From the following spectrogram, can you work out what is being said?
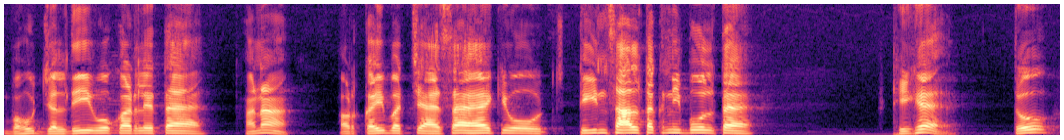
बहुत जल्दी वो कर लेता है है ना? और कई बच्चा ऐसा है कि वो तीन साल तक नहीं बोलता है। ठीक है? तो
